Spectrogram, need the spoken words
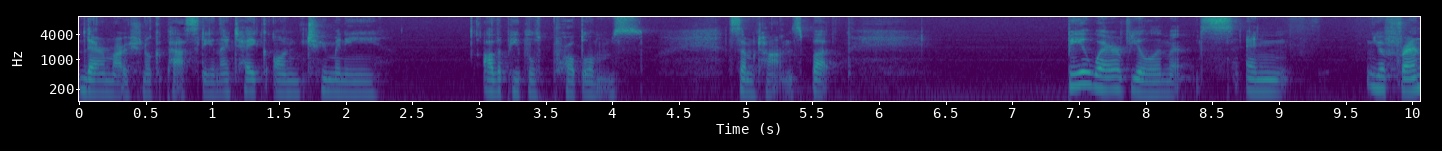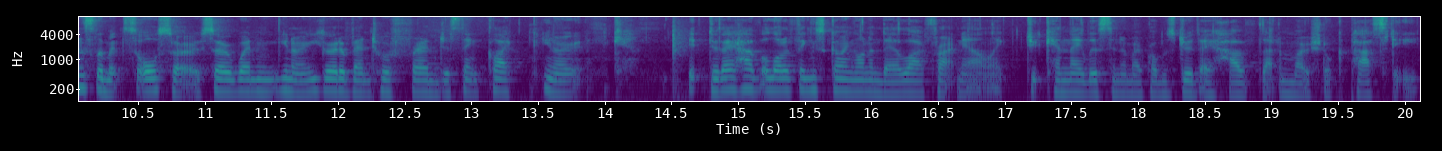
their emotional capacity and they take on too many other people's problems sometimes. But be aware of your limits and your friends' limits also. So when you know you go to vent to a friend, just think like you know, do they have a lot of things going on in their life right now? Like, do, can they listen to my problems? Do they have that emotional capacity?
